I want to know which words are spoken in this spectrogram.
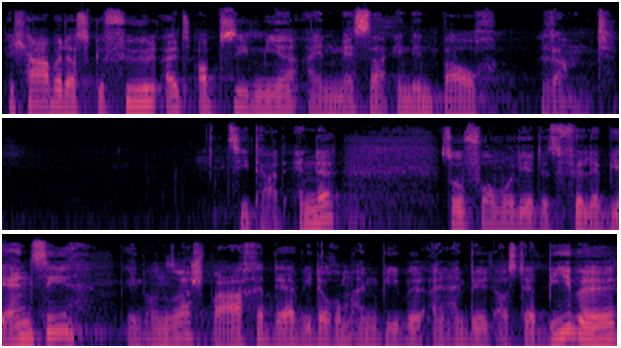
Ich habe das Gefühl, als ob sie mir ein Messer in den Bauch rammt. Zitat Ende. So formuliert es Philipp Yancey in unserer Sprache, der wiederum ein, Bibel, ein, ein Bild aus der Bibel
